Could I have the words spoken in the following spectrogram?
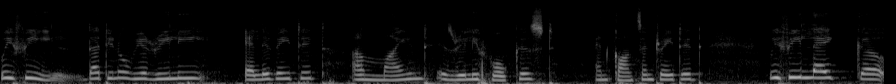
we feel that you know we are really elevated, our mind is really focused and concentrated. We feel like uh,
